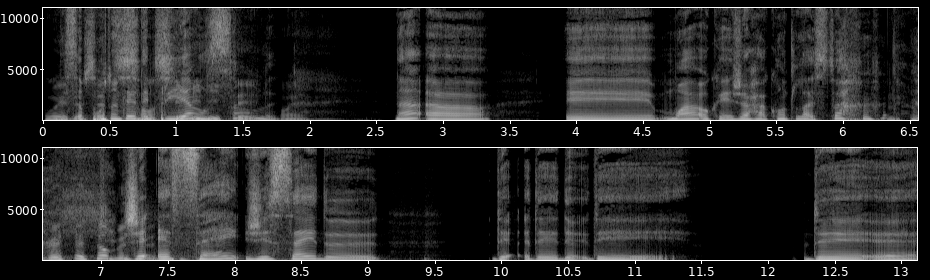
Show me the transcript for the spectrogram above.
Oui, de cette opportunité de prier ensemble. né. Euh, et moi, ok, je raconte l'histoire. J'essaie, j'essaie de, de, de, de, de, euh,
